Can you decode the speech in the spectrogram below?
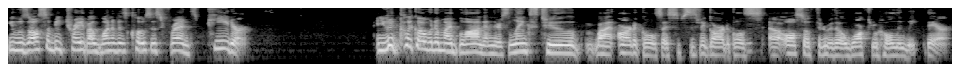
He was also betrayed by one of his closest friends, Peter. And you can click over to my blog, and there's links to my articles, uh, specific articles, uh, also through the Walk Through Holy Week there.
